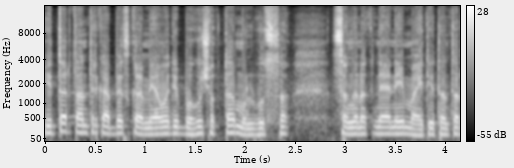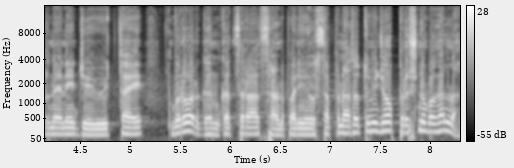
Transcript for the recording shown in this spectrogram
इतर तांत्रिक अभ्यासक्रम यामध्ये बघू शकता. मूलभूत संगणक ज्ञान आहे माहिती तंत्रज्ञान आहे जैवविविधता आहे बरोबर? घनकचरा सांडपाणी व्यवस्थापन. आता तुम्ही जेव्हा प्रश्न बघाल ना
